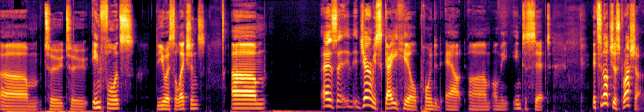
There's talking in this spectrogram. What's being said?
um, to to influence the U.S. elections. Um, as uh, Jeremy Scahill pointed out um, on the Intercept, it's not just Russia.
